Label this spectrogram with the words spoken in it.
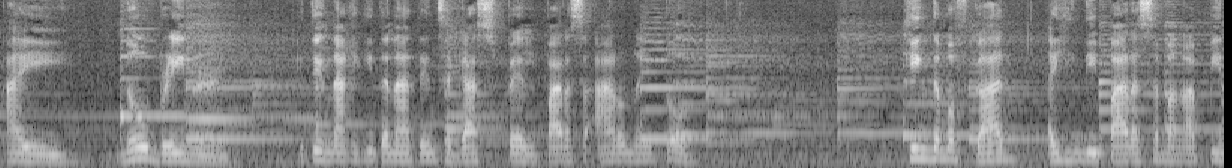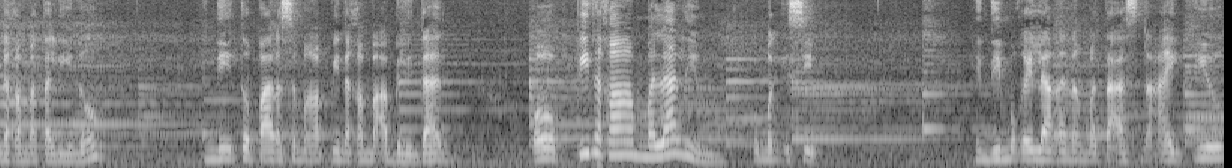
ay no-brainer. Ito yung nakikita natin sa gospel para sa araw na ito. Kingdom of God ay hindi para sa mga pinakamatalino, hindi ito para sa mga pinakamaabilidad o pinakamalalim kung mag-isip. Hindi mo kailangan ng mataas na IQ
